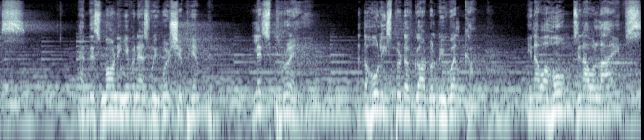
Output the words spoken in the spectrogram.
us. And this morning, even as we worship Him, let's pray that the Holy Spirit of God will be welcome in our homes, in our lives.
